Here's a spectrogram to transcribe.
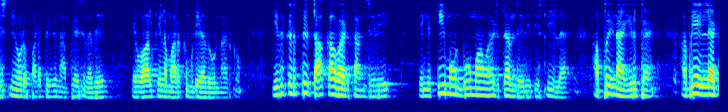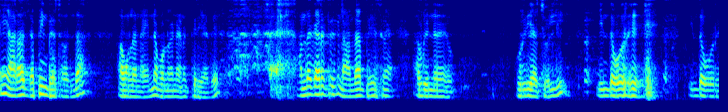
டிஸ்னியோட படத்துக்கு நான் பேசினது என் வாழ்க்கையில் மறக்க முடியாத ஒன்றா இருக்கும். இதுக்கடுத்து டாக்காவாக எடுத்தாலும் சரி எங்கள் டீமோன் பூமாவாக எடுத்தாலும் சரி டிஸ்னியில் அப்பயும் நான் இருப்பேன். அப்படியே இல்லாட்டியும் யாராவது டப்பிங் பேச வந்தால் அவங்கள நான் என்ன பண்ணுவேன்னு எனக்கு தெரியாது. அந்த கேரக்டருக்கு நான் தான் பேசுவேன் அப்படின்னு உறுதியாக சொல்லி இந்த ஒரு இந்த ஒரு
